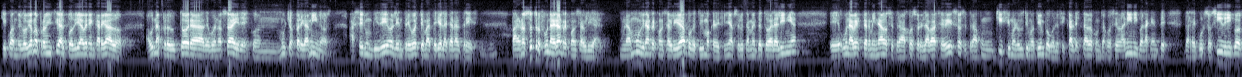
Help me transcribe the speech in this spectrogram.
que cuando el gobierno provincial podría haber encargado a una productora de Buenos Aires con muchos pergaminos hacer un video, le entregó este material a Canal 3. Para nosotros fue una gran responsabilidad, una muy gran responsabilidad porque tuvimos que definir absolutamente toda la línea. Eh, una vez terminado se trabajó sobre la base de eso, se trabajó muchísimo en el último tiempo con el fiscal de Estado junto a José Banini, con la gente de recursos hídricos,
